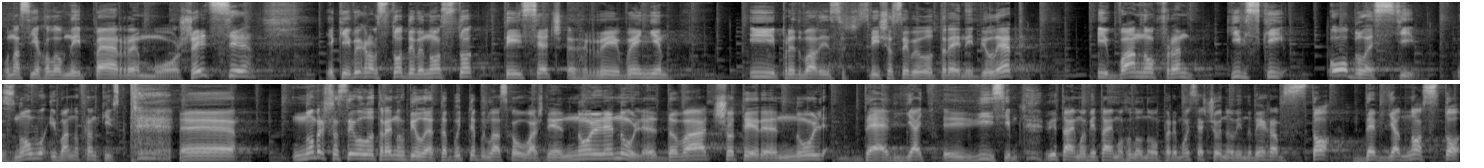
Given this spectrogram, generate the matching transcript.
у нас є головний переможець, який виграв 190 тисяч гривень. І придбав свій щасливий лотерейний білет Івано-Франківській області. Знову Івано-Франківськ. Е, номер щасливого лотерейного білета. Будьте, будь ласка, уважні. 0024098. Вітаємо, вітаємо головного переможця. Щойно він виграв 190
